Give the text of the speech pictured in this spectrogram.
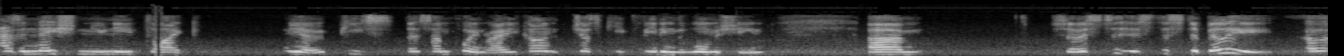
as a nation, you need like you know peace at some point, right? You can't just keep feeding the war machine. Um, so it's it's the stability, uh,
